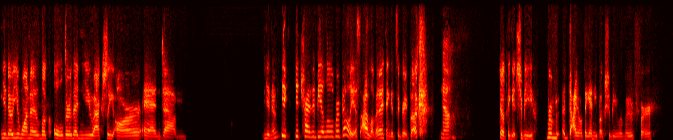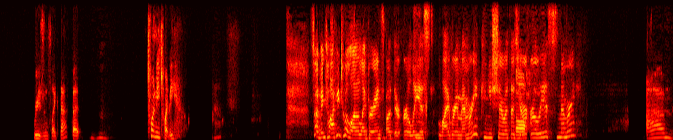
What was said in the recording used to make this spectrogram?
you know, you want to look older than you actually are, and um, you know, you, you try to be a little rebellious. I love it. I think it's a great book. Yeah. Don't think it should be. Remo- I don't think any book should be removed for reasons like that. But Mhm. 2020. So I've been talking to a lot of librarians about their earliest library memory. Can you share with us your Oh. earliest memory? Um,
